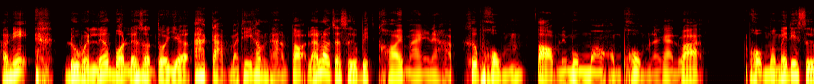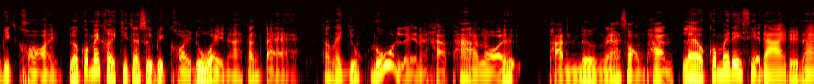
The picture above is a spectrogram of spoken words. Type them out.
คราวนี้ดูเหมือนเรื่องบทเรื่องส่วนตัวเยอะอกลับมาที่คำถามต่อแล้วเราจะซื้อบิตคอยไหมนะครับคือผมตอบในมุมมองของผมแล้วกันว่า ผมมันไม่ได้ซื้อบิตคอยแล้วก็ไม่เคยคิดจะซื้อบิตคอยด้วยนะตั้งแต่ตั้งแต่ยุคนู้นเลยนะครับ500 พันหนึ่งนะสองพันแล้วก็ไม่ได้เสียดายด้วยนะ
